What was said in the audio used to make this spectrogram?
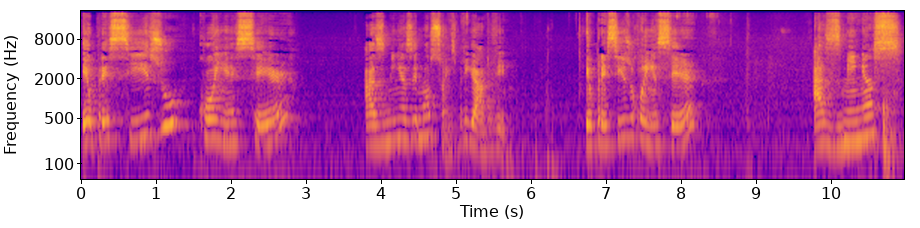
Eu preciso conhecer as minhas emoções. Obrigado, Vi. Eu preciso conhecer as minhas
